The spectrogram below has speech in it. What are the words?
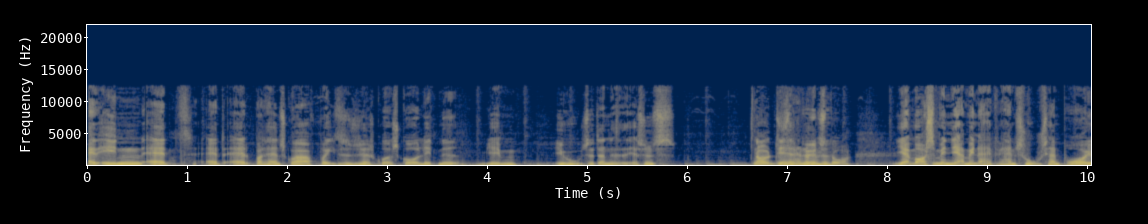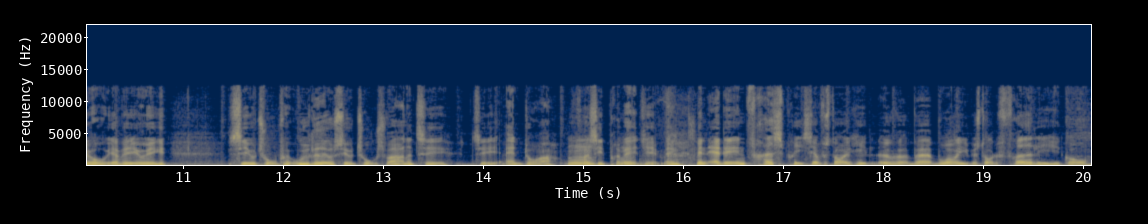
at inden at, at Albert han skulle have haft prisen, så synes jeg, at jeg skulle have skåret lidt ned hjemme i huset dernede. Jeg synes, Nå, det, Det han er for stor. jamen også, men jeg mener, hans hus, han bruger jo, jeg ved jo ikke, CO2, for udleder jo CO2 svarende til, til Andorra mm. fra Mm. sit privat hjem. Ikke? Men er det en fredspris? Jeg forstår ikke helt, øh, hvad, hvor i består det fredelige i går?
